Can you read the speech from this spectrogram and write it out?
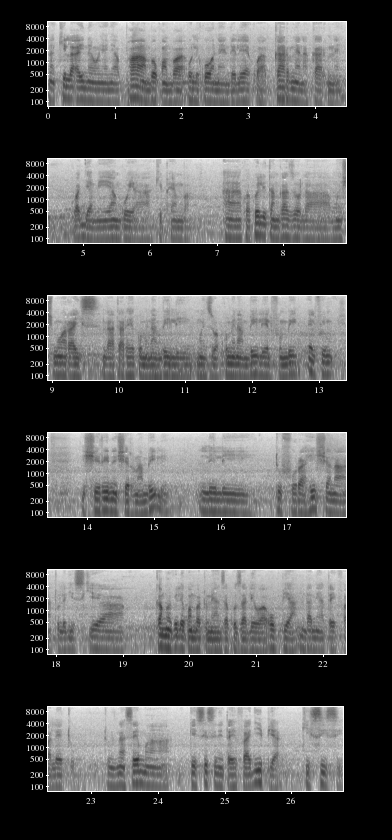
na kila aina ya unyanyapaa ambao kwamba ulikuwa wanaendelea kwa karne na karne kwa jamii yangu ya Kipemba. Aa, kwa kweli tangazo la Mheshimiwa Rais la tarehe kumi na mbili mwezi wa kumi na mbili elfu ishirini ishirini na mbili lilitufurahisha na tulijisikia kama vile kwamba tumeanza kuzaliwa upya ndani ya taifa letu. Tunasema kisisi ni taifa jipya kisisi.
